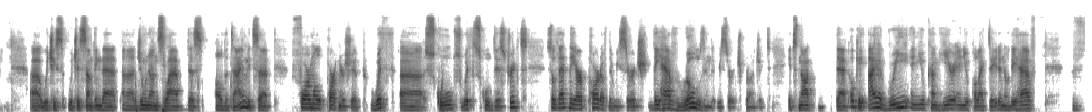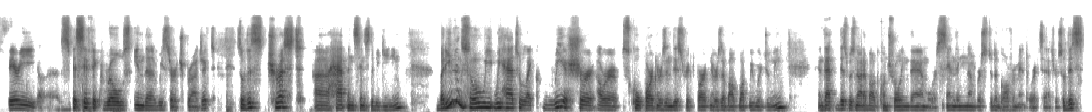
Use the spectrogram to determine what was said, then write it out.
uh, which is which is something that uh, June Ahn's lab does all the time. It's a formal partnership with uh, schools, with school districts, so that they are part of the research. They have roles in the research project. It's not that okay, I agree, and you come here and you collect data. No, they have very uh, specific roles in the research project. So this trust uh, happened since the beginning. But even so, we, we had to like reassure our school partners and district partners about what we were doing and that this was not about controlling them or sending numbers to the government or etc. So this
